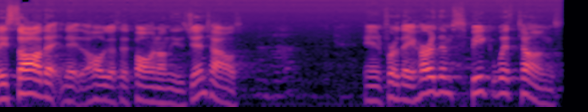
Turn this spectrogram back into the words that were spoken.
they saw that, that, the Holy Ghost had fallen on these Gentiles, uh-huh. and for they heard them speak with tongues.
